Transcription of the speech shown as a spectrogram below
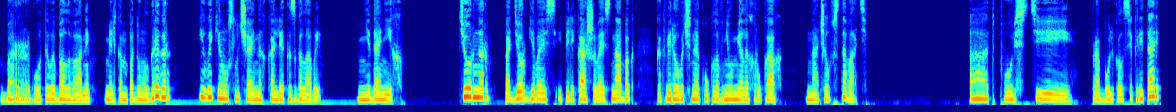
«Барготовы болваны», — мельком подумал Грегор и выкинул случайных коллег из головы. «Не до них». Тёрнер, подергиваясь и перекашиваясь на бок, как веревочная кукла в неумелых руках, начал вставать. «Отпусти!» — пробулькал секретарь,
